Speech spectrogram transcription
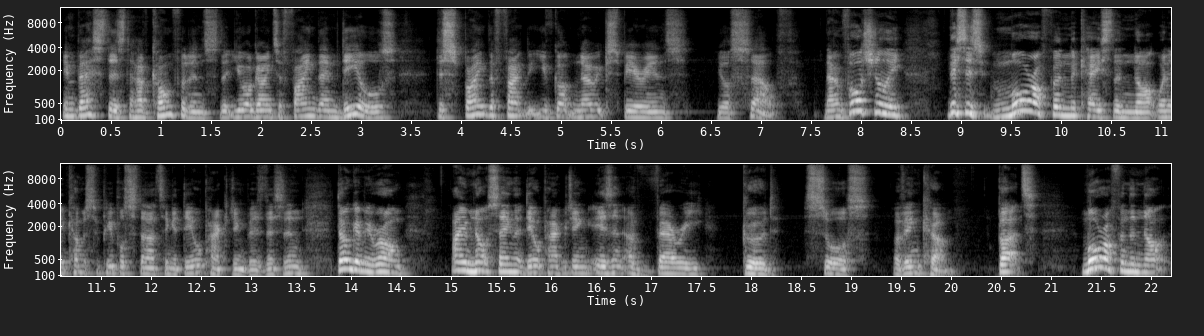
investors to have confidence that you are going to find them deals despite the fact that you've got no experience yourself. Now, unfortunately, this is more often the case than not when it comes to people starting a deal packaging business. And don't get me wrong, I am not saying that deal packaging isn't a very good source of income. But more often than not,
